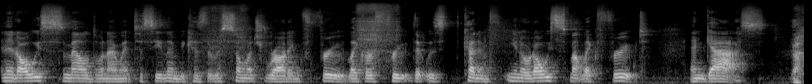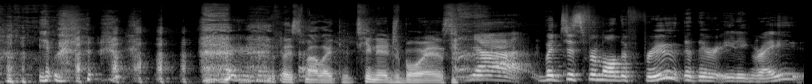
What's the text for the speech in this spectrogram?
And it always smelled when I went to see them because there was so much rotting fruit, like or fruit that was kind of, you know, it always smelled like fruit and gas. they smell like teenage boys. Yeah, but just from all the fruit that they were eating, right?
